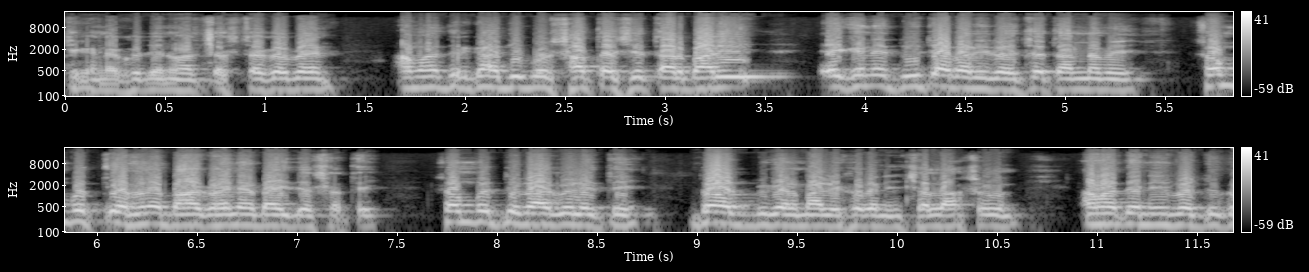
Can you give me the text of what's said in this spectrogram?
ঠিকানা খুঁজে নেওয়ার চেষ্টা করবেন। আমাদের গাজীপুর সাতাশে তার বাড়ি, এখানে দুইটা বাড়ি রয়েছে তার নামে। সম্পত্তি এখনও ভাগ হয় না বাইদের সাথে। সম্পত্তি ভাগ হলেতে দশ বিঘার মালিক হবেন, ইনশাল্লাহ। আসুন, আমাদের নির্ভরযোগ্য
